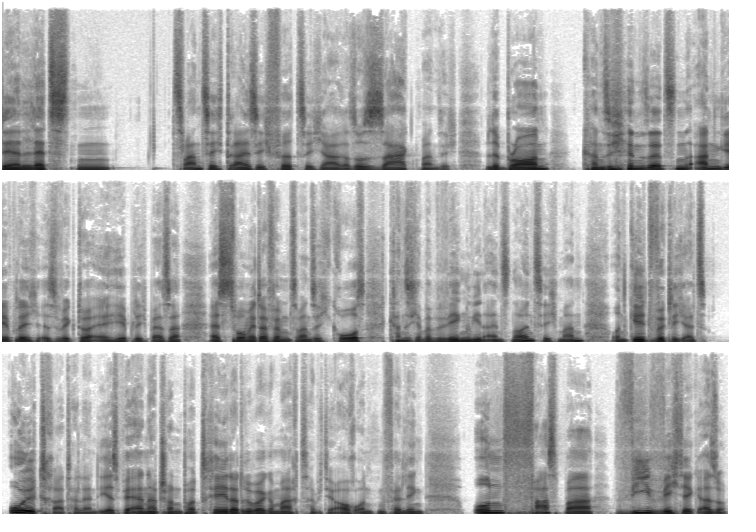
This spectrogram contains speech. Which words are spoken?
der letzten 20, 30, 40 Jahre. So sagt man sich. LeBron kann sich hinsetzen. Angeblich ist Victor erheblich besser. Er ist 2,25 Meter groß, kann sich aber bewegen wie ein 1,90 Mann und gilt wirklich als Ultratalent. ESPN hat schon ein Porträt darüber gemacht, habe ich dir auch unten verlinkt. Unfassbar, wie wichtig, also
